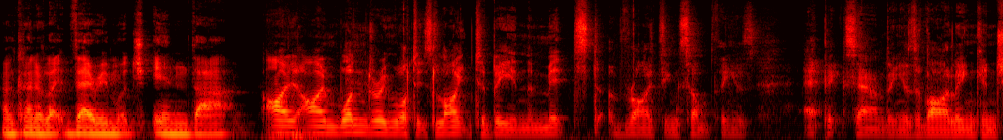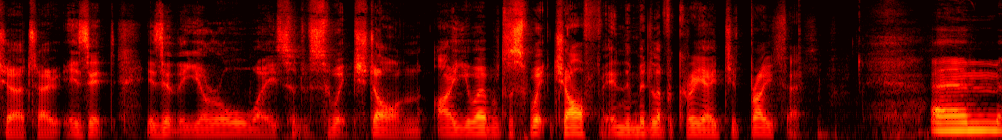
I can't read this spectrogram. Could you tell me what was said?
I'm kind of like very much in that. I, I'm wondering what it's like to be in the midst of writing something as epic sounding as a violin concerto. Is it is it that you're always sort of switched on? Are you able to switch off in the middle of a creative process? Um,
